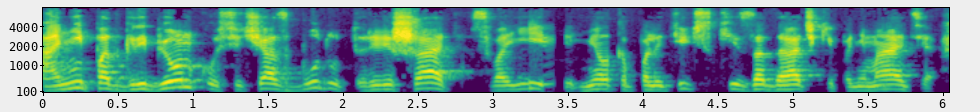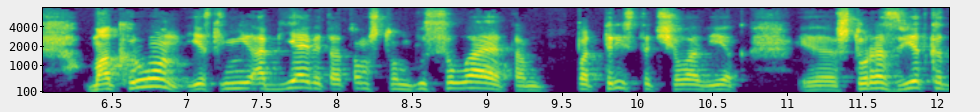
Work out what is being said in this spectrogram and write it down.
они под гребенку сейчас будут решать свои мелкополитические задачки, понимаете? Макрон, если не объявит о том, что он высылает там по 300 человек, э, что разведка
